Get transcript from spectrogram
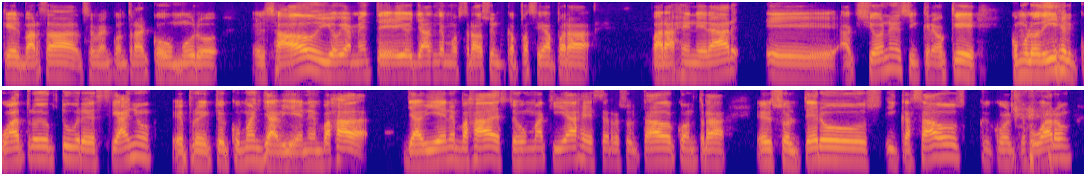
que el Barça se va a encontrar con un muro el sábado y obviamente ellos ya han demostrado su incapacidad para, para generar eh, acciones y creo que, como lo dije, el 4 de octubre de este año, el proyecto de Kuman ya viene en bajada, ya viene en bajada, esto es un maquillaje, este resultado contra el solteros y casados con el que jugaron.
